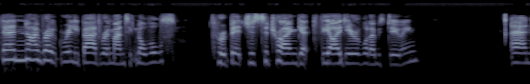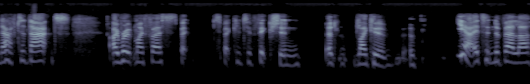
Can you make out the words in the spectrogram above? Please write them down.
then I wrote really bad romantic novels for a bit just to try and get the idea of what I was doing. And after that, I wrote my first spe- speculative fiction, uh, like a, a yeah, it's a novella.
